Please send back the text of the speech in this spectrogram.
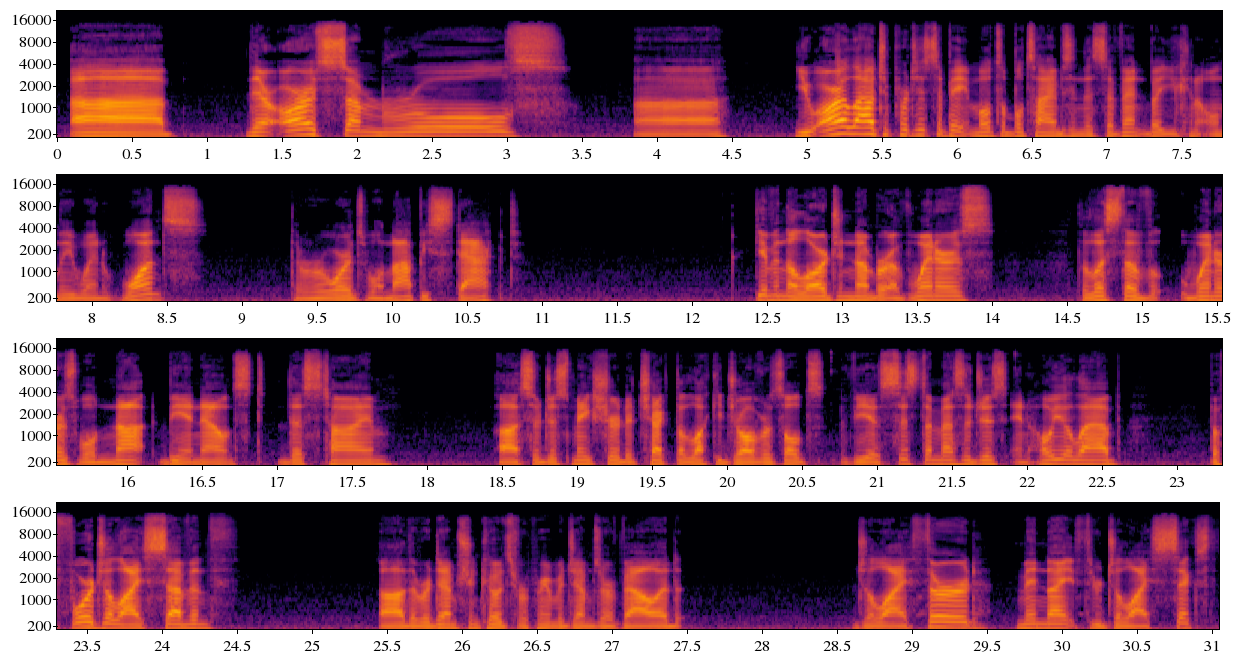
Uh, there are some rules. Uh, you are allowed to participate multiple times in this event, but you can only win once. The rewards will not be stacked. Given the large number of winners, the list of winners will not be announced this time. Uh, so just make sure to check the lucky draw results via system messages in HoYoLAB before July 7th. Uh, the redemption codes for Primogems are valid July 3rd, midnight through July 6th,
